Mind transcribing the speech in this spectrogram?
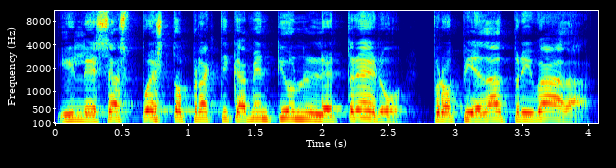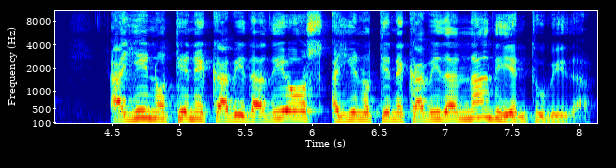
y les has puesto prácticamente un letrero, propiedad privada. Allí no tiene cabida Dios, allí no tiene cabida nadie en tu vida.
